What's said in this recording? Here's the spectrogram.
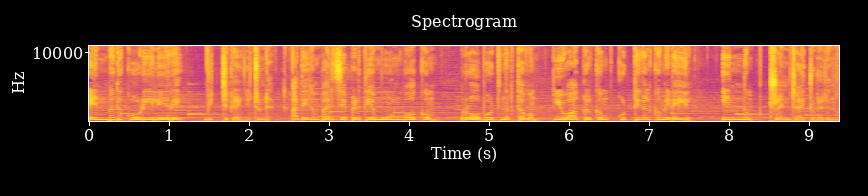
എൺപത് കോടിയിലേറെ വിറ്റുകഴിഞ്ഞിട്ടുണ്ട് അദ്ദേഹം പരിചയപ്പെടുത്തിയ മൂൺ വാക്കും റോബോട്ട് നൃത്തവും യുവാക്കൾക്കും കുട്ടികൾക്കുമിടയിൽ ഇന്നും ട്രെൻഡായി തുടരുന്നു.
